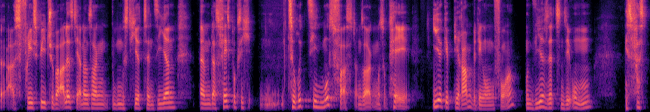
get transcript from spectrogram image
äh, Free Speech über alles, die anderen sagen, du musst hier zensieren. Ähm, dass Facebook sich zurückziehen muss fast und sagen muss, okay, ihr gebt die Rahmenbedingungen vor und wir setzen sie um, ist fast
